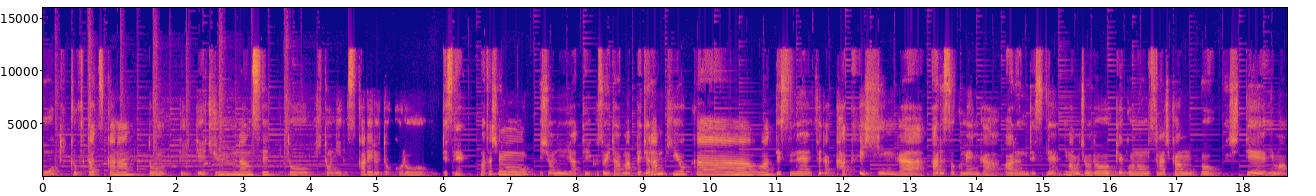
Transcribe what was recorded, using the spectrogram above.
大きく2つかなと思っていて、柔軟性と人に好かれるところですね。私も一緒にやっていく、そういった、まあ、ベテラン起業家はですね、そういった硬い芯がある側面があるんですね。今もちょうど結構濃密な時間をして、今、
